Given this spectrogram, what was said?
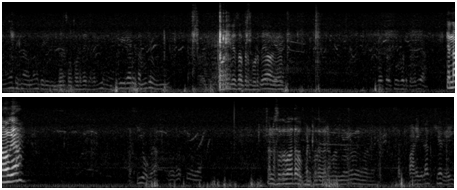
ਦਿਖਣਾ ਉਹਨਾਂ ਨੂੰ ਦੇਖੀ ਦੋ ਫੁੱਟ ਤੇ ਚੜ ਗਈ ਵੀਰਾਂ ਨੂੰ ਸਮਝ ਆਊਗੀ ਪਾਣੀ ਦੇ 70 ਫੁੱਟ ਤੇ ਆ ਗਿਆ। ਦੋ ਫੁੱਟ ਚੜ ਗਿਆ। ਕਿੰਨਾ ਹੋ ਗਿਆ? 80 ਹੋ ਗਿਆ। 300 ਤੋਂ ਬਾਅਦ ਆਉ ਫਿਲਟਰ ਦੇ ਪਾਣੀ ਆ ਗਿਆ ਮੇਰੇ ਨਾਲ। ਪਾਣੀ ਵੇਲਾ ਕਿੱਥੇ ਹੋ ਗਿਆ ਜੀ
